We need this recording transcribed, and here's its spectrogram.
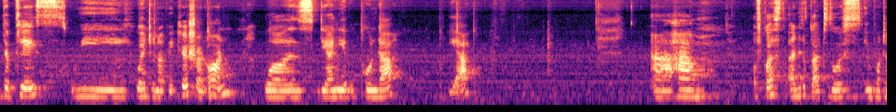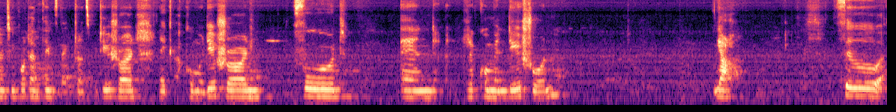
The place we went on a vacation on was Diani Ukunda. Yeah. Uh-huh. Of course, I look at those important, important things like transportation, like accommodation, food, and recommendation. Yeah. So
